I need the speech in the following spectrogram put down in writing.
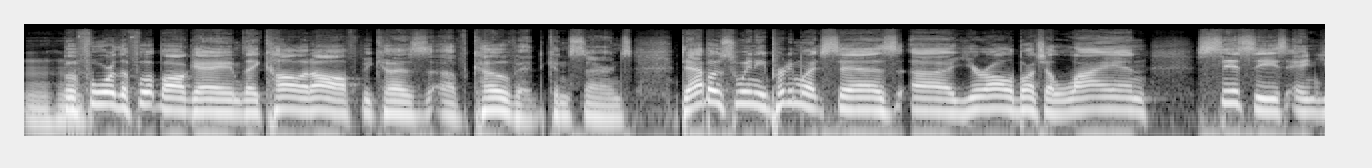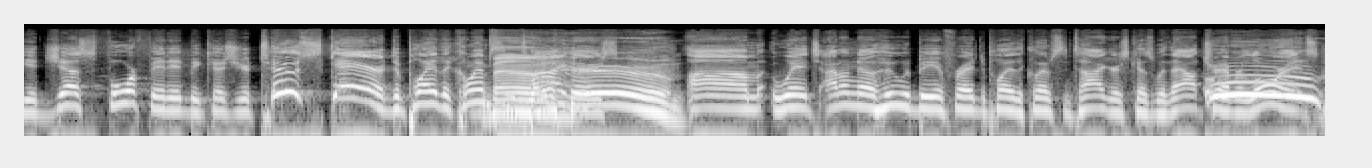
before the football game, they call it off because of COVID concerns. Dabo Swinney pretty much says uh, you're all a bunch of lying sissies and you just forfeited because you're too scared to play the Clemson Boom. Tigers. Um, which I don't know who would be afraid to play the Clemson Tigers because without Trevor Lawrence,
